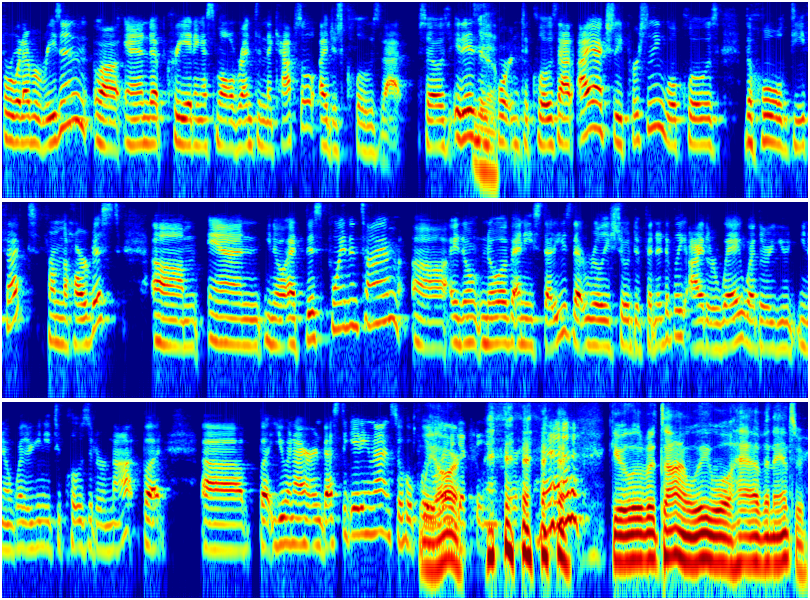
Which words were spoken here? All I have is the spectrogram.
for whatever reason uh, end up creating a small rent in the capsule, I just close that. So it is yeah. important to close that. I actually personally will close the whole defect from the harvest. Um, and you know, at this point in time, uh, I don't know of any studies that really show definitively either way whether you you know whether you need to close it or not. But uh, but you and I are investigating that, so hopefully we are. get the answer. Give a little bit of time, we will have an answer.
